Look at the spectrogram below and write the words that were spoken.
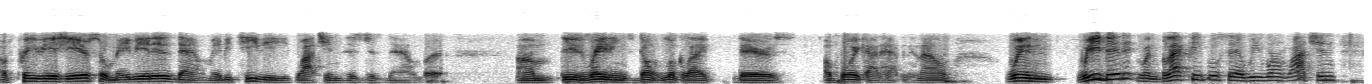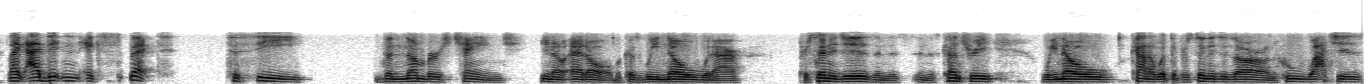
of previous years, so maybe it is down. Maybe TV watching is just down, but um, these ratings don't look like there's a boycott happening now. When we did it, when black people said we weren't watching, like I didn't expect to see the numbers change, you know, at all because we know what our percentages in this in this country. We know kind of what the percentages are on who watches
